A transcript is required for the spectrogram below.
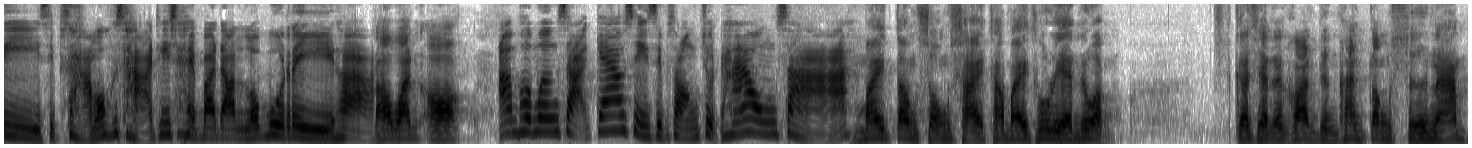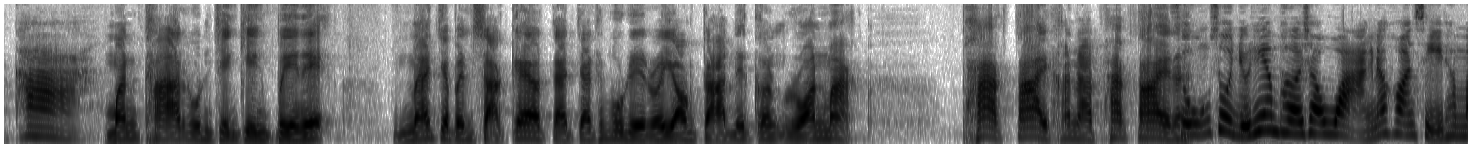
43 องศาที่ชัยบาดันลบบุรีค่ะตะวันออกอำเภอเมืองสระแก้ว 42.5 องศา ไม่ต้องสงสัยทำไมทุเรียนร่วง เกษตรกรถึงขั้นต้องซื้อน้ำค่ะ มันทารุณจริง ๆ ปีนี้ แม้จะเป็นสระแก้วแต่จันทบุรีระยองตราดนี่ก็ร้อนมาก ภาคใต้ขนาดภาคใต้นะ สูงสุดอยู่ที่อำเภอฉวางนครศรีธรรม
